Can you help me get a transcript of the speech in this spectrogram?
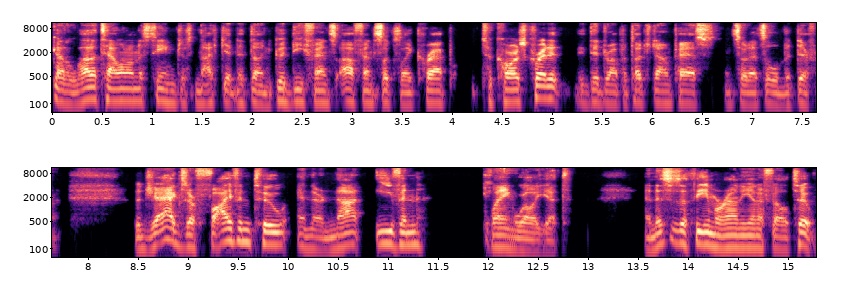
got a lot of talent on this team, just not getting it done. Good defense, offense looks like crap. To Carr's credit, they did drop a touchdown pass, and so that's a little bit different. The Jags are five and two, and they're not even playing well yet. And this is a theme around the NFL too.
